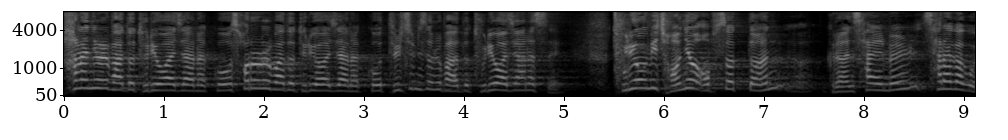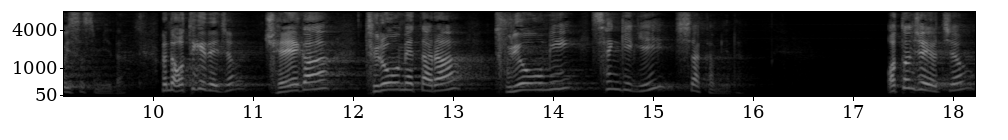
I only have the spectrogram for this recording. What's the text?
하나님을 봐도 두려워하지 않았고 서로를 봐도 두려워하지 않았고 들짐승을 봐도 두려워하지 않았어요. 두려움이 전혀 없었던 그러한 삶을 살아가고 있었습니다. 그런데 어떻게 되죠? 죄가 들어옴에 따라 두려움이 생기기 시작합니다. 어떤 죄였죠?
